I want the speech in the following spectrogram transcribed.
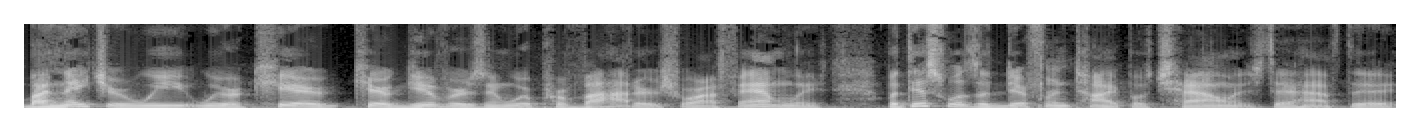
by nature we we're care caregivers and we're providers for our families, but this was a different type of challenge to have to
